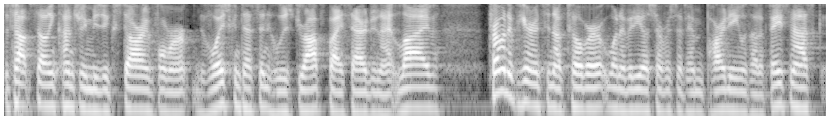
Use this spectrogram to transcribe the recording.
The top selling country music star and former The Voice contestant who was dropped by Saturday Night Live from an appearance in October when a video surfaced of him partying without a face mask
